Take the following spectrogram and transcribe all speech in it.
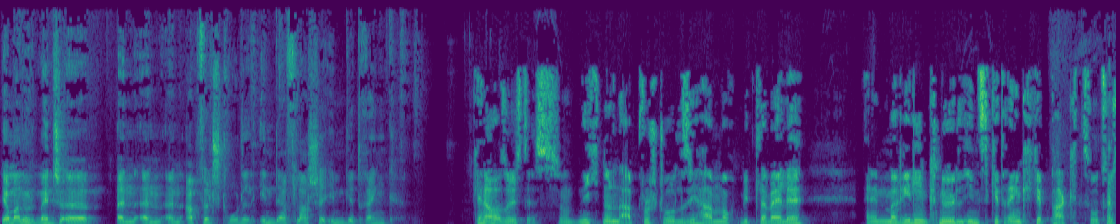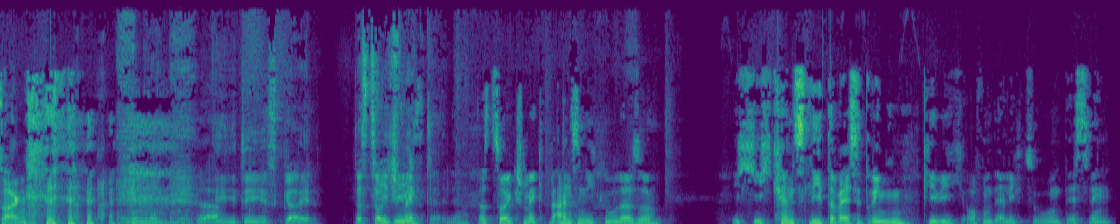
Ja, Manu, Mensch, äh, ein, ein, ein Apfelstrudel in der Flasche im Getränk. Genau so ist es. Und nicht nur ein Apfelstrudel, sie haben auch mittlerweile einen Marillenknödel ins Getränk gepackt, sozusagen. ja. Die Idee ist geil. Das Zeug schmeckt. Geil, ja. Das Zeug schmeckt wahnsinnig gut. Also ich, ich könnte es literweise trinken, gebe ich offen und ehrlich zu. Und deswegen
